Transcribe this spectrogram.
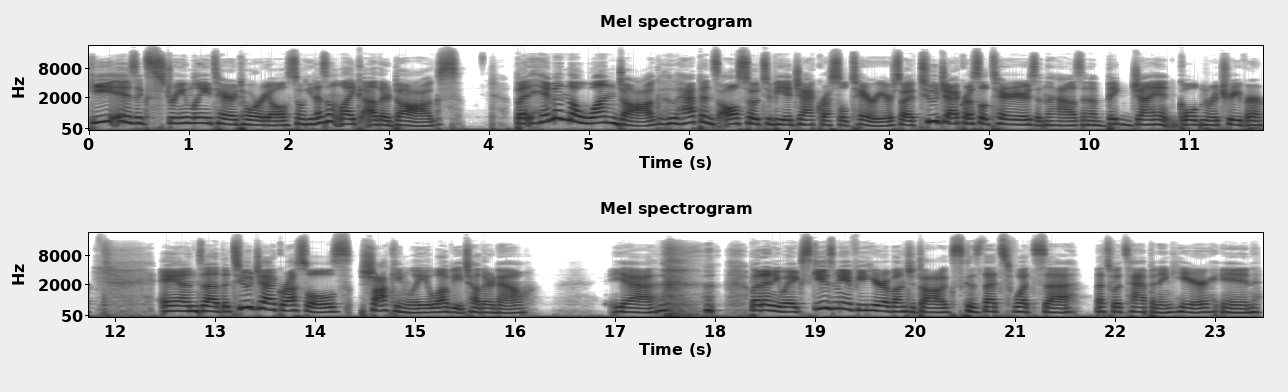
he is extremely territorial, so he doesn't like other dogs. But him and the one dog, who happens also to be a Jack Russell Terrier. So I have two Jack Russell Terriers in the house and a big giant golden retriever. And uh, the two Jack Russells, shockingly, love each other now. Yeah. but anyway, excuse me if you hear a bunch of dogs, because that's what's uh, that's what's happening here in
